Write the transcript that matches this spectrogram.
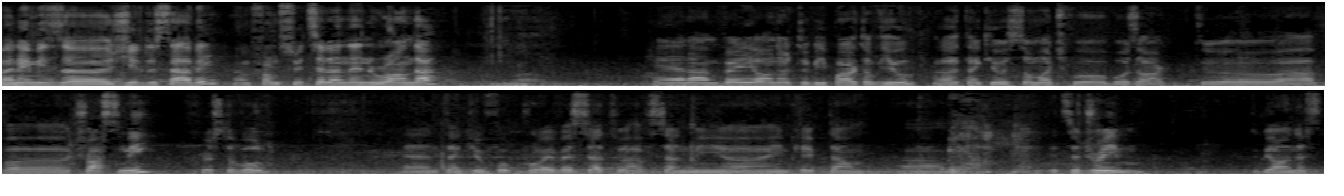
My name is uh, Gilles Dusabe. I'm from Switzerland and Rwanda. And I'm very honored to be part of you. Uh, thank you so much for Beaux-Arts to have uh, trust me, first of all. And thank you for Pro Helvetia to have sent me uh, in Cape Town. Um, it's a dream, to be honest.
